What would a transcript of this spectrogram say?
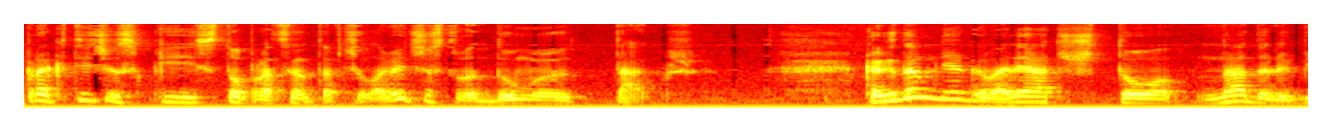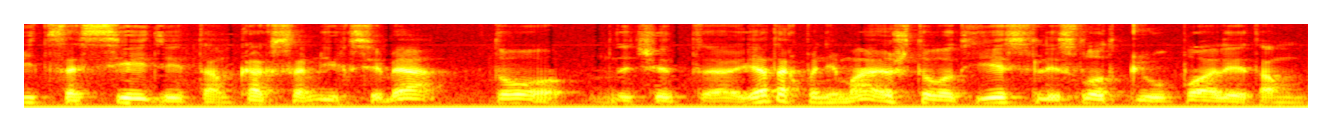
практически 100% человечества думают так же. Когда мне говорят, что надо любить соседей, там, как самих себя, то, значит, я так понимаю, что вот если с лодки упали, там,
